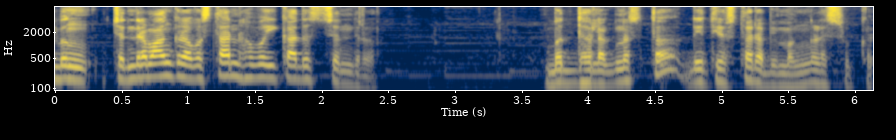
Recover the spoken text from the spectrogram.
ଏବଂ ଚନ୍ଦ୍ରମାଙ୍କର ଅବସ୍ଥାନ ହେବ ଏକାଦଶ ଚନ୍ଦ୍ର ବୁଦ୍ଧ ଲଗ୍ନସ୍ଥ ଦ୍ୱିତୀୟ ସ୍ଥ ରବି ମଙ୍ଗଳ ଶୁକ୍ର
